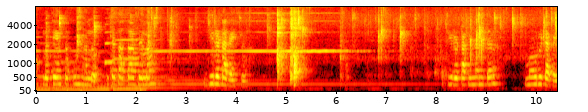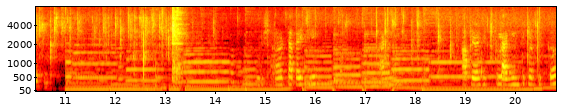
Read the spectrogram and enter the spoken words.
आपलं तेल तपून झालं. त्याच्यात आता आपल्याला जिरं टाकायचं. जिरं टाकल्यानंतर मोहरी टाकायची. हळद टाकायची. आणि आपल्याला जितकं लागेल तिखट तितकं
